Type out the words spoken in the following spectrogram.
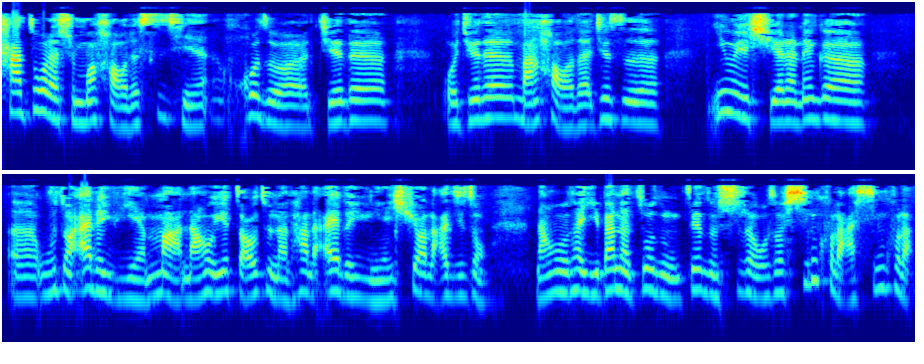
他做了什么好的事情，或者觉得我觉得蛮好的，就是因为学了那个呃五种爱的语言嘛，然后也找准了他的爱的语言需要哪几种，然后他一般的做种这种事，我说辛苦了辛苦了，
